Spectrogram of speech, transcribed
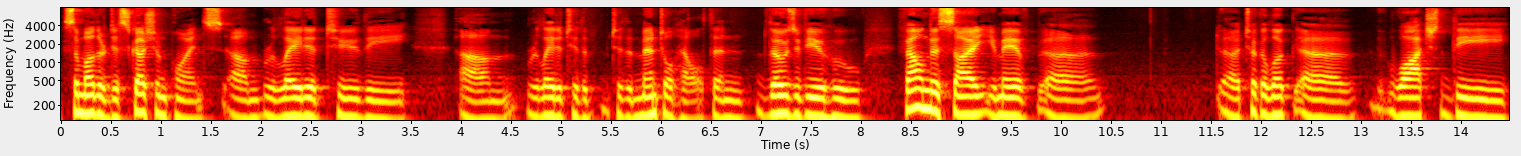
some other discussion points um, related to the um, related to the to the mental health. And those of you who found this site, you may have uh, uh, took a look, uh, watched the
